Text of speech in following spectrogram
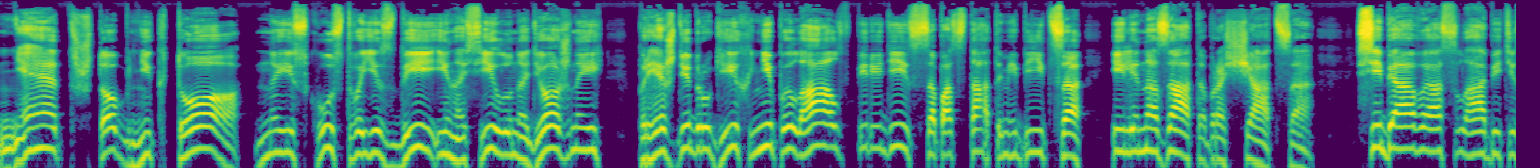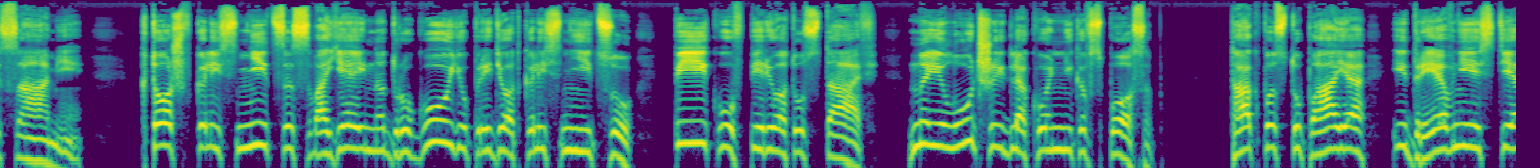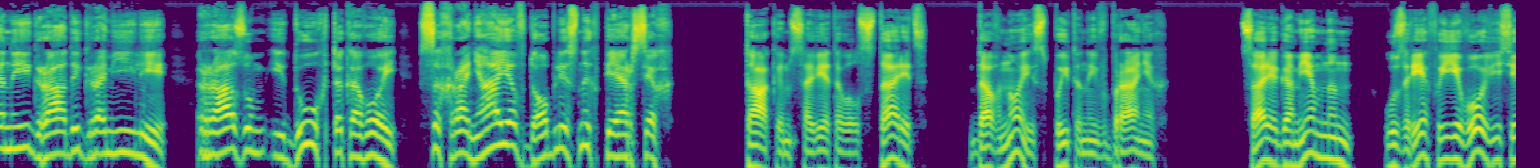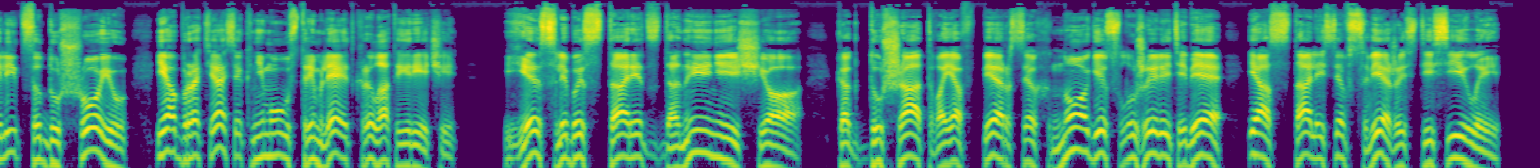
Нет, чтоб никто на искусство езды и на силу надежный Прежде других не пылал впереди с сопостатами биться Или назад обращаться. Себя вы ослабите сами. Кто ж в колеснице своей на другую придет колесницу, Пику вперед уставь, наилучший для конников способ. Так поступая, и древние стены и грады громили, разум и дух таковой, сохраняя в доблестных персях. Так им советовал старец, давно испытанный в бранях. Царь Агамемнон, узрев и его, веселится душою и, обратяся к нему, устремляет крылатые речи. «Если бы, старец, до ныне еще, как душа твоя в персях, ноги служили тебе и остались в свежести силы,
